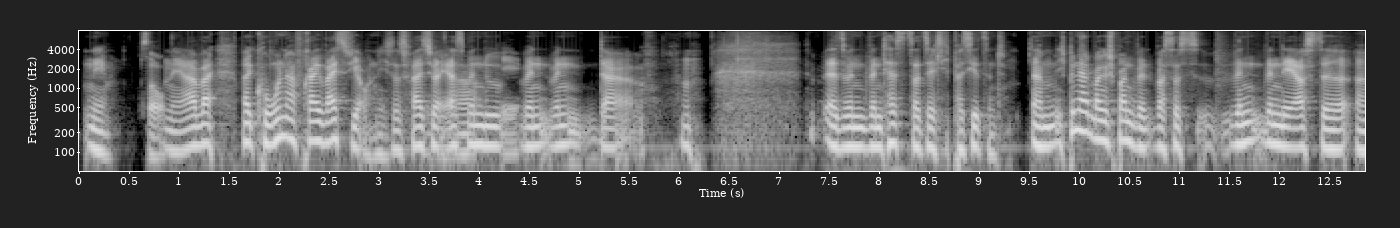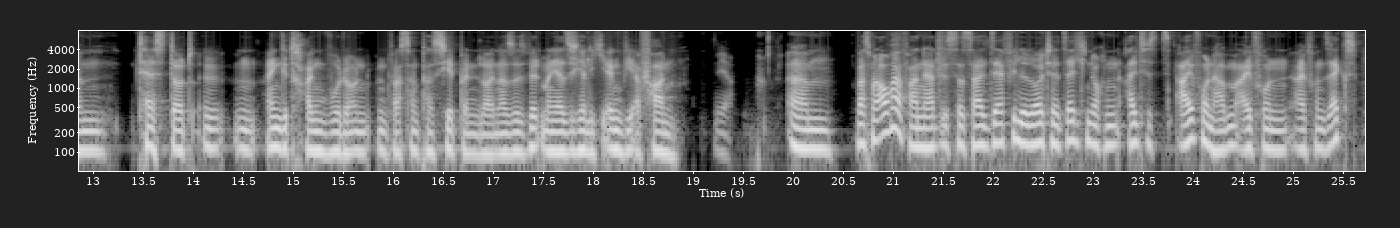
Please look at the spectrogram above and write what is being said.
Nee. So. Naja, weil, weil Corona-frei weißt du ja auch nicht. Das weißt du ja erst, wenn du, okay. wenn, wenn da, hm, also wenn, wenn Tests tatsächlich passiert sind. Ähm, ich bin halt mal gespannt, wenn, was das, wenn, wenn der erste ähm, Test dort äh, eingetragen wurde und, und was dann passiert bei den Leuten. Also das wird man ja sicherlich irgendwie erfahren. Ja. Ähm, was man auch erfahren hat, ist, dass halt sehr viele Leute tatsächlich noch ein altes iPhone haben, iPhone, iPhone 6,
